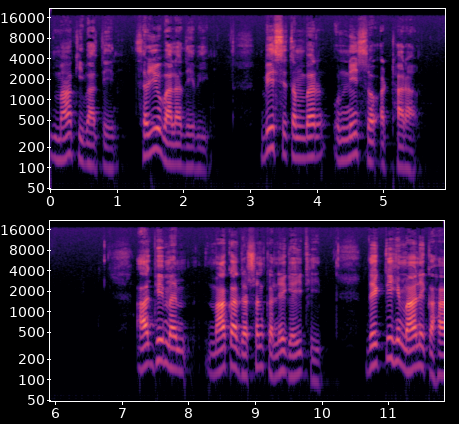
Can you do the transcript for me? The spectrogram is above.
माँ की बातें, सरयू बाला देवी 20 सितंबर 1918 आज भी मैं माँ का दर्शन करने गई थी। देखती ही माँ ने कहा,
